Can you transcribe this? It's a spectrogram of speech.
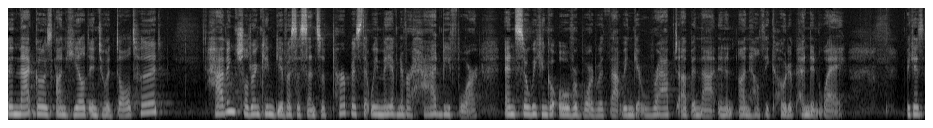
then that goes unhealed into adulthood. Having children can give us a sense of purpose that we may have never had before. And so we can go overboard with that. We can get wrapped up in that in an unhealthy, codependent way. Because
